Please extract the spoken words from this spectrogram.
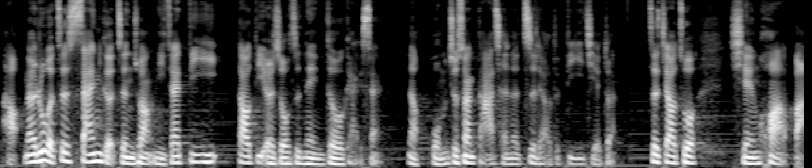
好，那如果这三个症状你在第一到第二周之内你都有改善，那我们就算达成了治疗的第一阶段，这叫做先画靶。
